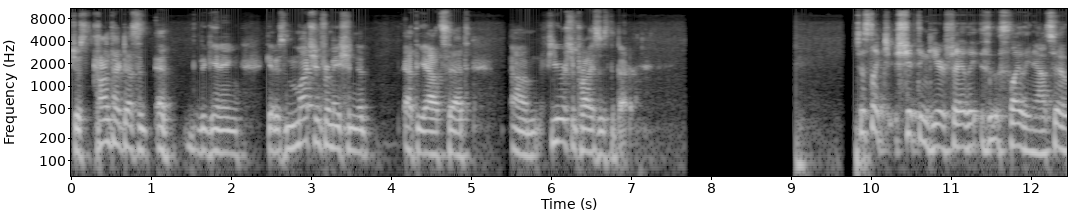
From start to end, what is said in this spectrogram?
just contact us at, at the beginning get as much information at, at the outset. Um, fewer surprises the better just like shifting gears slightly, slightly now so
